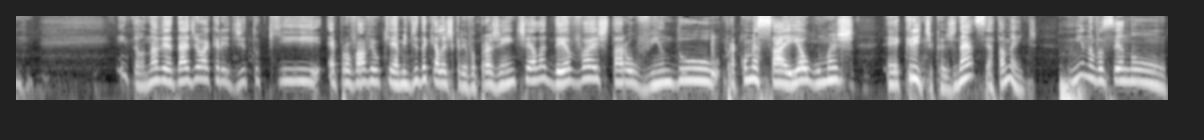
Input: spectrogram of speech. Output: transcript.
Então, na verdade, eu acredito que é provável que, à medida que ela escreva para a gente, ela deva estar ouvindo, para começar aí, algumas é, críticas, né? Certamente. Uhum. Nina, você não,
